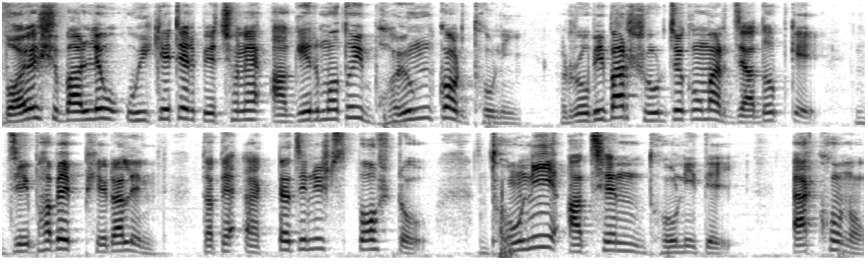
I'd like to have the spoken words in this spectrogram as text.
বয়স বাড়লেও উইকেটের পেছনে আগের মতোই ভয়ঙ্কর ধোনি। রবিবার সূর্যকুমার যাদবকে যেভাবে ফেরালেন, তাতে একটা জিনিস স্পষ্ট, ধোনি আছেন ধোনিতেই এখনও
